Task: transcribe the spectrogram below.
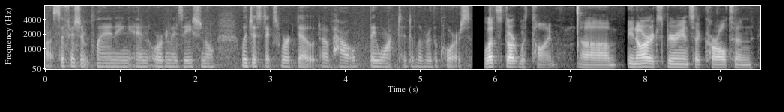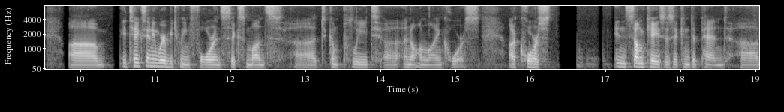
uh, sufficient planning and organizational logistics worked out of how they want to deliver the course. Let's start with time. Um, in our experience at Carleton, um, it takes anywhere between four and six months uh, to complete uh, an online course. A course, in some cases, it can depend. Uh,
